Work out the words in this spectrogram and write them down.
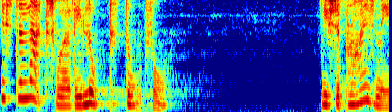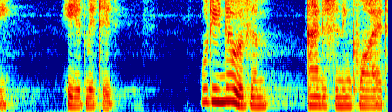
Mr. Laxworthy looked thoughtful. You surprise me, he admitted. What do you know of them? Anderson inquired.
